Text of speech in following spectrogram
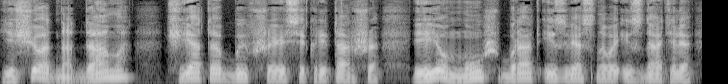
еще одна дама, чья-то бывшая секретарша, ее муж, брат известного издателя —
